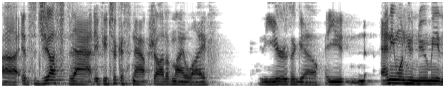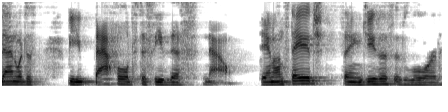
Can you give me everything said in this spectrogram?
Uh, it's just that if you took a snapshot of my life years ago, you, anyone who knew me then would just be baffled to see this now. Dan on stage saying Jesus is Lord.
